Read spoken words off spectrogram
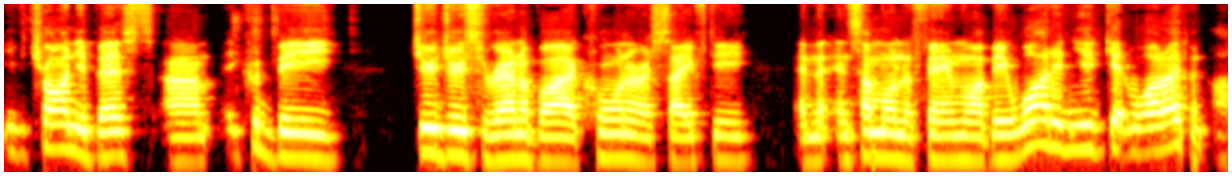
you're trying your best. Um, it could be Juju surrounded by a corner, a safety, and the, and someone a fan might be, why didn't you get wide open? Oh,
